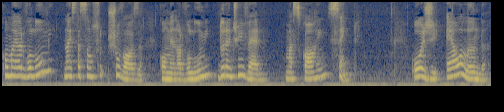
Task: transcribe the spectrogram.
Com maior volume na estação chuvosa, com menor volume durante o inverno, mas correm sempre. Hoje é a Holanda,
